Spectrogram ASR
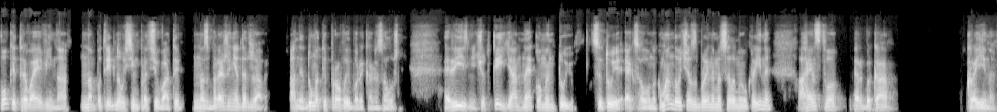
Поки триває війна, нам потрібно усім працювати на збереження держави, а не думати про вибори, каже Залужний. Різні чутки я не коментую. Цитує екс-головнокомандувача Збройними силами України, агентство РБК Україна.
